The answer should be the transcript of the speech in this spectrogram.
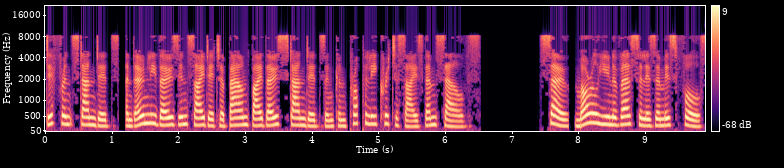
different standards, and only those inside it are bound by those standards and can properly criticize themselves. So, moral universalism is false,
